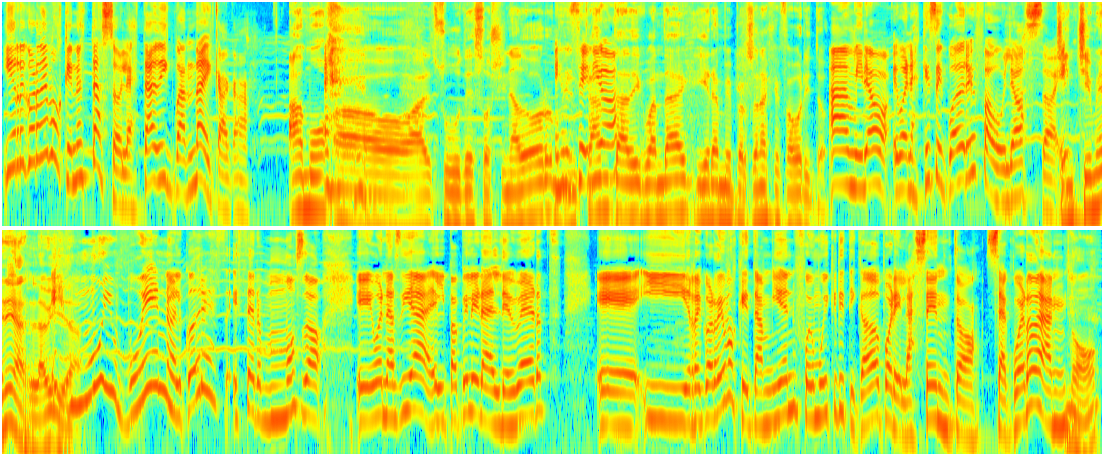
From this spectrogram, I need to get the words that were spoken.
Y recordemos que no está sola, está Dick Van Dyke acá. Amo a, a su desollinador. ¿En me serio? encanta Dick Van Dyke y era mi personaje favorito. Ah, mira, bueno, es que ese cuadro es fabuloso. Sin chimeneas la vida. Es muy bueno, el cuadro es, es hermoso. Eh, bueno, hacía, el papel era el de Bert. eh, y recordemos que también fue muy criticado por el acento. ¿Se acuerdan? No.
